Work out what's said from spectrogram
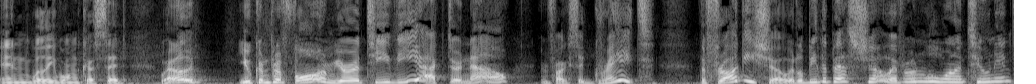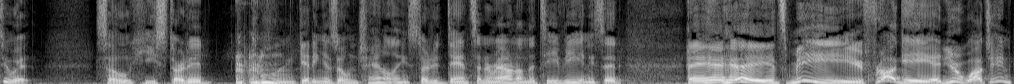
And Willy Wonka said, Well, you can perform. You're a TV actor now. And Froggy said, Great. The Froggy Show. It'll be the best show. Everyone will want to tune into it. So he started getting his own channel and he started dancing around on the TV and he said, Hey, hey, hey, it's me, Froggy, and you're watching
